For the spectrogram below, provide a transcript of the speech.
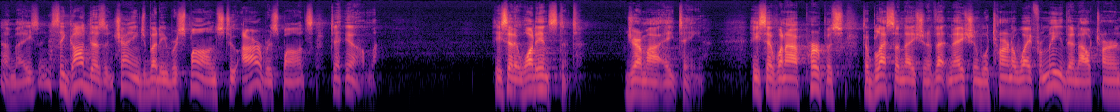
amazing? See, God doesn't change, but he responds to our response to him. He said, At what instant? Jeremiah 18. He said, When I purpose to bless a nation, if that nation will turn away from me, then I'll turn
